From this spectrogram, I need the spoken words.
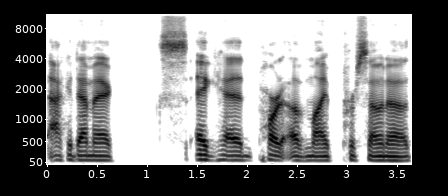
academics egghead part of my persona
